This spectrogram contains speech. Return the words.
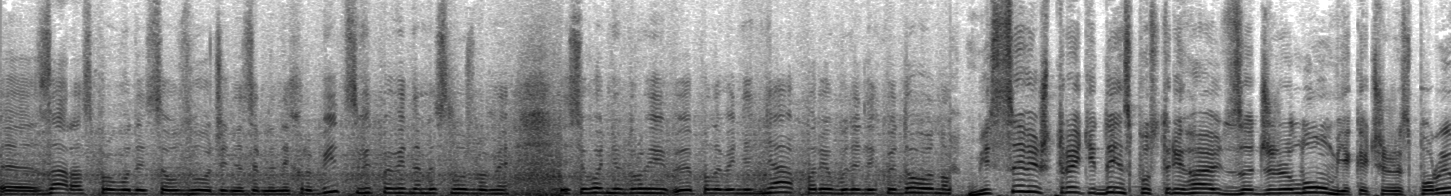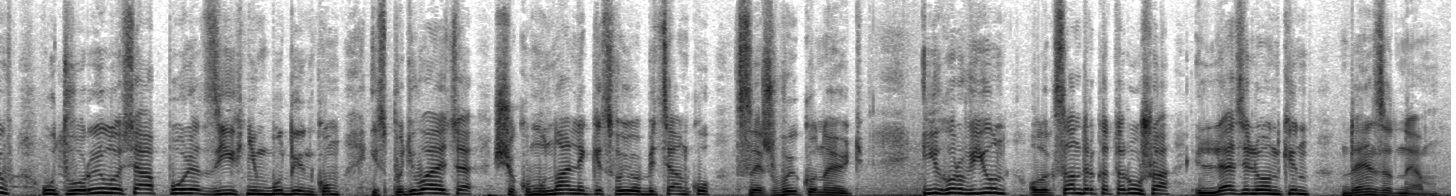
Е, Зараз проводиться узгодження земляних робіт з відповідними службами. І сьогодні, в другій е, половині дня, порив буде ліквідовано. Місцеві ж третій день спостерігають за джерелом, яке через порив утворилося поряд з їхнім будинком, і сподіваються, що комунальники свою обіцянку все ж виконають. Ігор В'юн, Олександр Катаруша, Ілля Зільонкін. День за днем.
